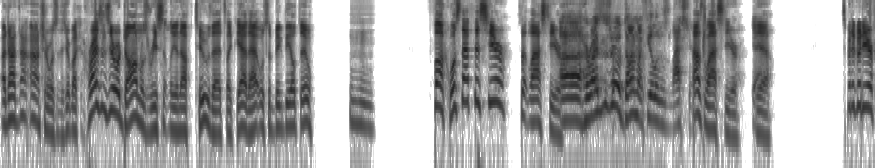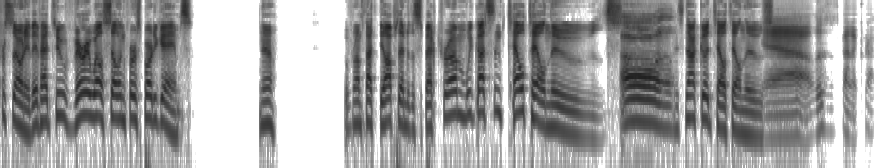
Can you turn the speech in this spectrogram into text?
Uh, not, not Uncharted was this year, but like, Horizon Zero Dawn was recently enough too that it's like, yeah, that was a big deal too. hmm Fuck, was that this year? Was that last year? Uh, Horizon Zero Dawn, I feel it was last year. that was last year. Yeah. Yeah. It's been a good year for Sony. They've had two very well selling first party games. Yeah. Moving on to the opposite end of the spectrum, we've got some Telltale news. Oh, it's not good Telltale news. yeah, this is kind of crappy.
